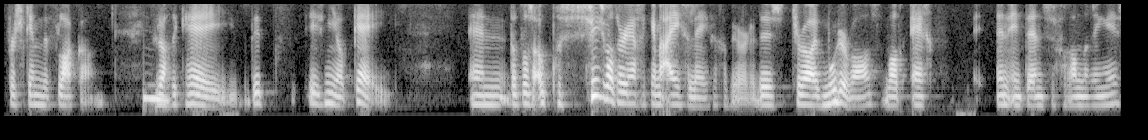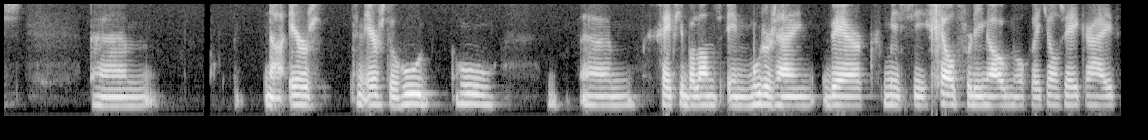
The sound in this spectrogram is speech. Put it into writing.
verschillende vlakken. Toen hmm. dacht ik, hé, hey, dit is niet oké. En dat was ook precies wat er eigenlijk in mijn eigen leven gebeurde. Dus terwijl ik moeder was, wat echt een intense verandering is. Ehm, nou, eerst, ten eerste, hoe hoe ehm, geef je balans in moeder zijn, werk, missie, geld verdienen ook nog, weet je wel, zekerheid.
